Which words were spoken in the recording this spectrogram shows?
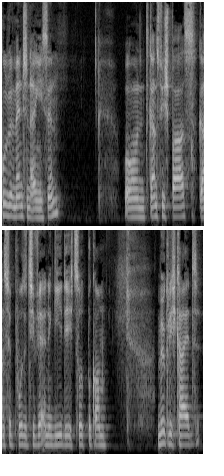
cool wir Menschen eigentlich sind. Und ganz viel Spaß, ganz viel positive Energie, die ich zurückbekomme. Möglichkeit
